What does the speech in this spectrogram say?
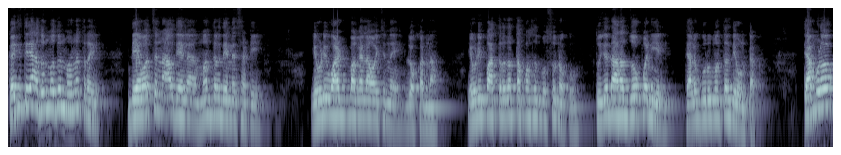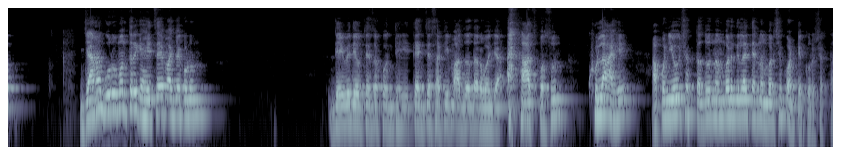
कधीतरी अधूनमधून म्हणत राहील देवाचं नाव द्यायला मंत्र देण्यासाठी. एवढी वाट बघायला लावायची नाही लोकांना. एवढी पात्रता तपासत बसू नको. तुझ्या दारात जो पण येईल त्याला गुरुमंत्र देऊन टाक. त्यामुळं ज्यांना गुरुमंत्र घ्यायचं आहे माझ्याकडून देवीदेवतेचं कोणत्याही कोणतेही त्यांच्यासाठी माझा दरवाजा आजपासून खुला आहे. आपण येऊ शकता. जो नंबर दिला त्या नंबरशी कॉन्टॅक्ट करू शकता.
